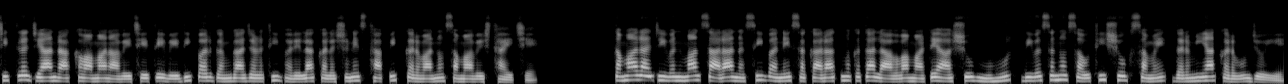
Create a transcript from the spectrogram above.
ચિત્ર જ્યાં રાખવામાં આવે છે તે વેદી પર ગંગાજળથી ભરેલા કલશને સ્થાપિત કરવાનો સમાવેશ થાય છે. તમારા જીવનમાં સારા નસીબ અને સકારાત્મકતા લાવવા માટે આ શુભ મુહૂર્ત દિવસનો સૌથી શુભ સમય દરમિયાન કરવું જોઈએ.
